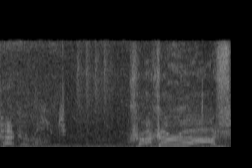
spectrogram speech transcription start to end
Kakarot! Kakarot!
